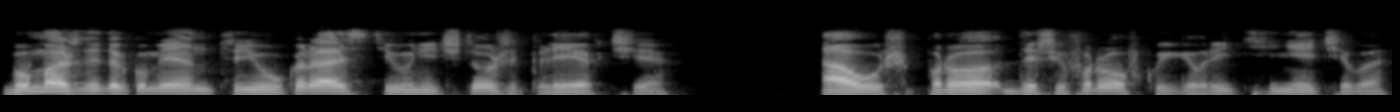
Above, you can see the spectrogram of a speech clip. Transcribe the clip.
Бумажный документ и украсть, и уничтожить легче. А уж про дешифровку и говорить нечего.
